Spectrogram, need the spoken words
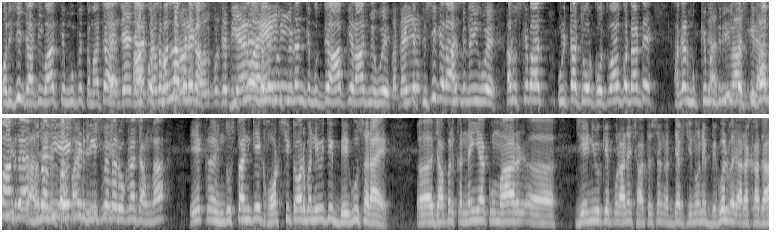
और इसी जातिवाद के मुँह पे तमाचा है। आपको उन्होंने पड़ेगा। जितने दलित उत्पीड़न के मुद्दे आपके राज में हुए किसी के राज में नहीं हुए और उसके बाद उल्टा चोर कोतवाल को डांटे। अगर मुख्यमंत्री जी को इस्तीफा मांग रहा है पूरा एक मिनट बीच में मैं रोकना चाहूँगा। एक हिंदुस्तान की एक हॉट सीट और बनी हुई थी बेगूसराय। जहाँ पर कन्हैया कुमार जेएनयू के पुराने छात्र संघ अध्यक्ष जिन्होंने बिगुल बजा रखा था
